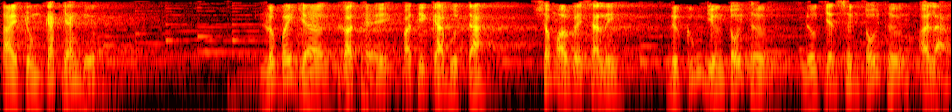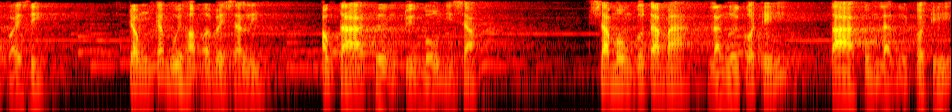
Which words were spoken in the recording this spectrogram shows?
tại trùng các giảng đường. Lúc bấy giờ, lõa thể Batikabutta sống ở Vesali, được cúng dường tối thường, được danh xưng tối thường ở làng Vaiji. Trong các buổi họp ở Vesali, ông ta thường tuyên bố như sau: Sa môn Gautama là người có trí, ta cũng là người có trí.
